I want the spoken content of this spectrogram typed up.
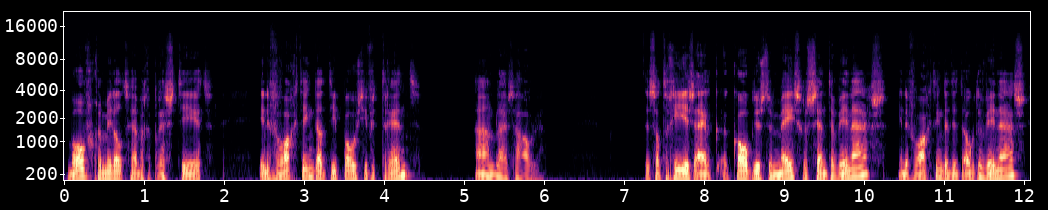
bovengemiddeld hebben gepresteerd in de verwachting dat die positieve trend aan blijft houden. De strategie is eigenlijk eh, koop dus de meest recente winnaars in de verwachting dat dit ook de winnaars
